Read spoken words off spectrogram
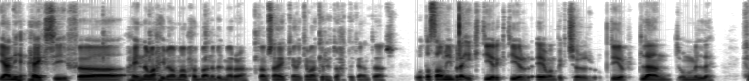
يعني هيك شيء فهي النواحي ما, بحبها أنا بالمرة فمش هيك يعني كمان كرهته حتى كانتاج والتصاميم برأيي كتير كتير A1 Pictures وكتير bland ومملة. ف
